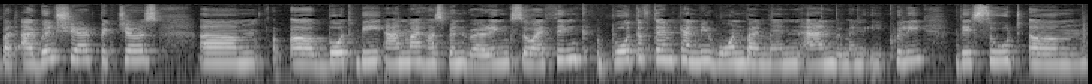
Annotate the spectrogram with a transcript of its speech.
but I will share pictures um, uh, both me and my husband wearing. So I think both of them can be worn by men and women equally. They suit um,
